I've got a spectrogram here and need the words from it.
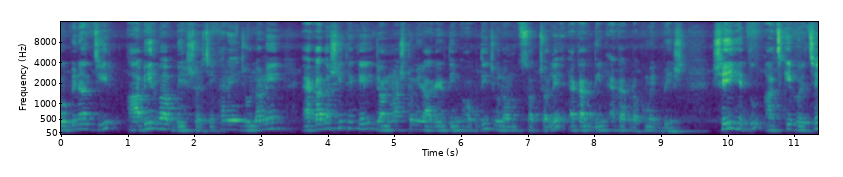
গোপীনাথজির আবির্ভাব বেশ হয়েছে। এখানে ঝুলনে একাদশী থেকে জন্মাষ্টমীর আগের দিন অবধি ঝুলন উৎসব চলে এক এক দিন এক এক রকমের বেশ। সেই হেতু আজকে হয়েছে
